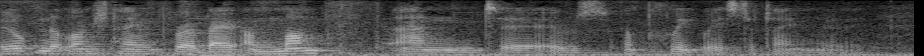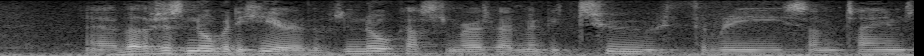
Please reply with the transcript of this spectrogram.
We opened at lunchtime for about a month, and uh, it was a complete waste of time, really. Uh, but there was just nobody here. There was no customers. We had maybe two, three sometimes.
